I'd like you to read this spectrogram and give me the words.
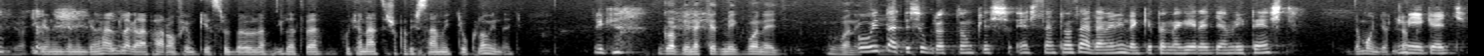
így van. Igen, igen, igen. Hát legalább három film készült belőle, illetve hogyha nácisokat is számítjuk, na mindegy. Igen. Gabi, neked még van egy van egy Ó, itt át is ugrottunk, és, és szerintem az Ádámé mindenképpen megér egy említést. De mondja csak. Még egy.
